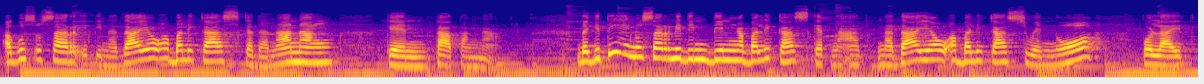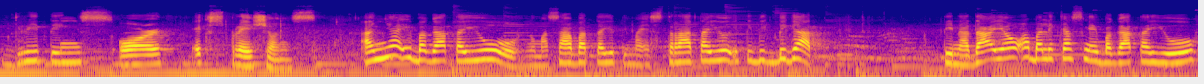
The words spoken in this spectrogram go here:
agus usar itinadayaw a balikas kadananang ken tatang na. Dagiti inusar ni Dindin nga balikas ket na nadayaw a balikas wenno polite greetings or expressions. Anya ibaga tayo, numasabat tayo ti maestra tayo iti bigbigat. Tinadayaw a balikas nga ibaga tayo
